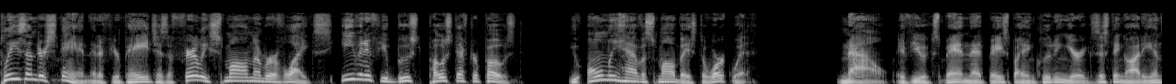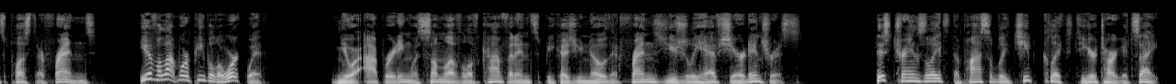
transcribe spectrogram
Please understand that if your page has a fairly small number of likes, even if you boost post after post, you only have a small base to work with. Now, if you expand that base by including your existing audience plus their friends, you have a lot more people to work with. You are operating with some level of confidence because you know that friends usually have shared interests. This translates to possibly cheap clicks to your target site.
